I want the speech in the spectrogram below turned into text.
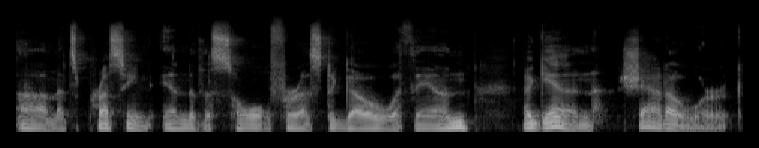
um, it's pressing into the soul for us to go within. Again, shadow work.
